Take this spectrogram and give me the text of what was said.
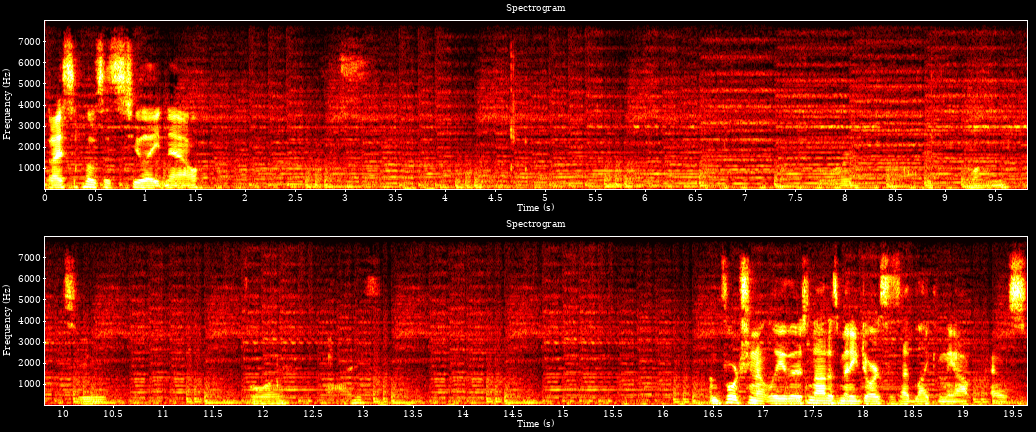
but I suppose it's too late now. Four, five, one, two, four, five. Unfortunately, there's not as many doors as I'd like in the Opera House.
